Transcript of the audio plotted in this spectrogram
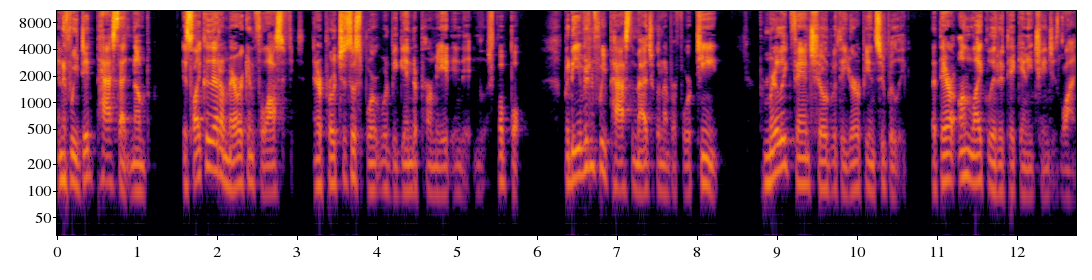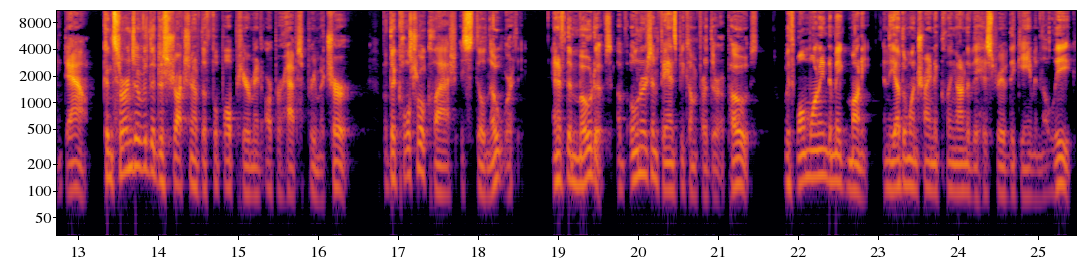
And if we did pass that number, it's likely that American philosophies and approaches to sport would begin to permeate into English football. But even if we pass the magical number 14, Premier League fans showed with the European Super League that they are unlikely to take any changes lying down. Concerns over the destruction of the football pyramid are perhaps premature, but the cultural clash is still noteworthy. And if the motives of owners and fans become further opposed, with one wanting to make money and the other one trying to cling on to the history of the game in the league,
